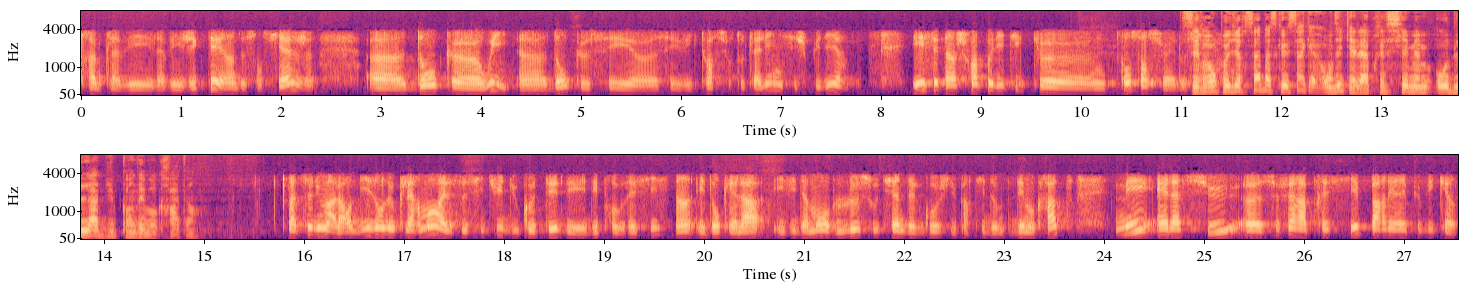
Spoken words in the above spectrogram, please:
Trump l'avait l'avait éjectée hein, de son siège. Euh, donc euh, oui, euh, donc c'est c'est une victoire sur toute la ligne, si je puis dire. Et c'est un choix politique consensuel. C'est vrai, on peut dire ça parce que c'est on dit qu'elle est appréciée même au-delà du camp démocrate. Hein. Absolument. Alors disons-le clairement, elle se situe du côté des, des progressistes hein, et donc elle a évidemment le soutien de l'aile gauche du Parti démocrate, mais elle a su euh, se faire apprécier par les républicains.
